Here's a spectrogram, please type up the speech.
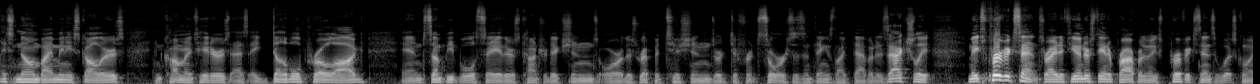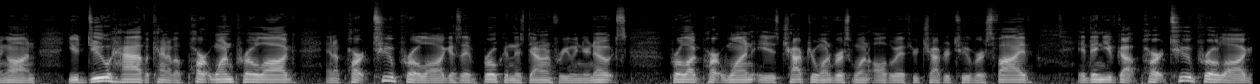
it's known by many scholars and commentators as a double prologue, and some people will say there's contradictions or there's repetitions or different sources and things like that. But it actually makes perfect sense, right? If you understand it properly, it makes perfect sense of what's going on. You do have a kind of a part one prologue and a part two prologue, as I've broken this down for you in your notes. Prologue part one is chapter one, verse one, all the way through chapter two, verse five. And then you've got part two prologue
